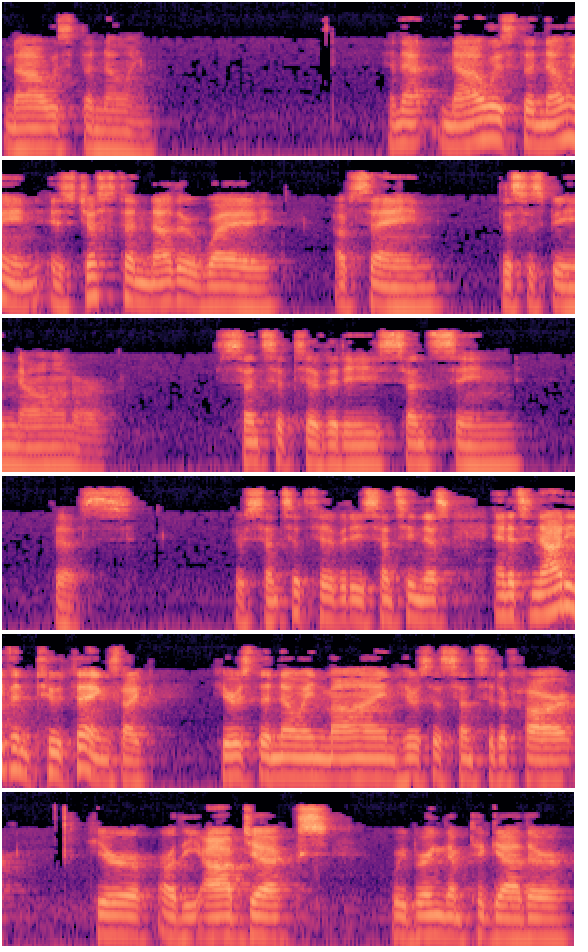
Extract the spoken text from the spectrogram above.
now is the knowing. And that now is the knowing is just another way of saying this is being known or sensitivity, sensing this. There's sensitivity, sensing this. And it's not even two things like here's the knowing mind, here's the sensitive heart, here are the objects, we bring them together.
